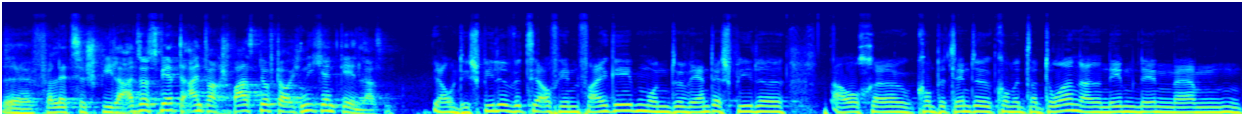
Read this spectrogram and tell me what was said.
äh, verletzte Spieler. Also es wird einfach Spaß, dürft ihr euch nicht entgehen lassen. Ja, und die Spiele wird es ja auf jeden Fall geben und während der Spiele auch äh, kompetente Kommentatoren, also neben den ähm,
